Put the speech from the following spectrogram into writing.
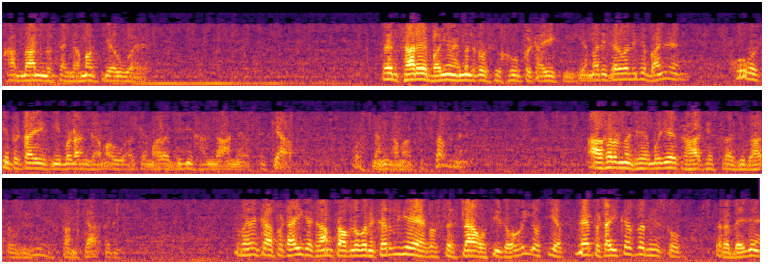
خاندان میں اس نے جمع کیا ہوا ہے۔ پھر سارے بھائیوں نے مل کر اس کی خوب پٹائی کی۔ ہماری گھر والی کے بھائی ہیں، خوب اس کی پٹائی کی، بڑا ہنگامہ ہوا کہ ہمارا جی دینی خاندان ہے، اس نے کیا؟ اس نے ہنگامہ کیا؟ سب نے۔ آخر نے جو مجھے کہا کہ اس طرح کی بات ہو گئی ہے ہم کیا کریں؟ تو میں نے کہا پٹائی کا کام تو آپ لوگوں نے کر لیا ہے، اگر اس سے اصلاح ہوتی تو ہو گئی ہوتی ہے میں پٹائی کرتا نہیں اس کو ذرا بھیجیں۔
